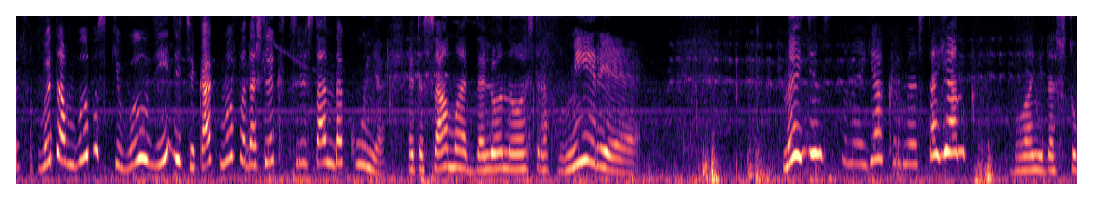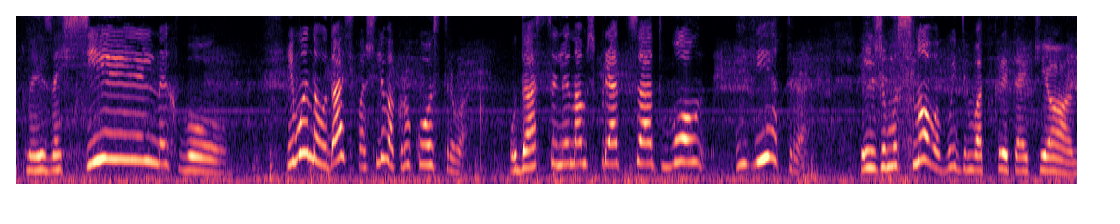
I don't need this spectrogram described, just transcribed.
привет! В этом выпуске вы увидите, как мы подошли к Тристан да Кунья. Это самый отдаленный остров в мире. Но единственная якорная стоянка была недоступна из-за сильных волн. И мы на удачу пошли вокруг острова. Удастся ли нам спрятаться от волн и ветра? Или же мы снова выйдем в открытый океан?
